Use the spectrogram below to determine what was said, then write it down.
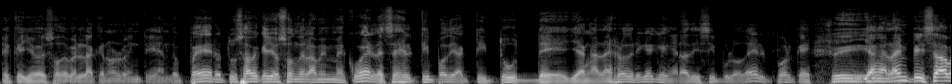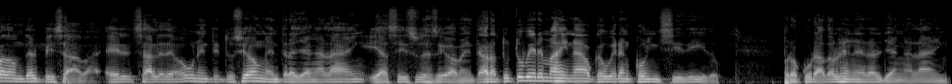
Es que yo eso de verdad que no lo entiendo. Pero tú sabes que ellos son de la misma escuela. Ese es el tipo de actitud de Jean Alain Rodríguez, quien era discípulo de él. Porque Sí. Jean Alain pisaba donde él pisaba. Él sale de una institución, entra a Jean Alain y así sucesivamente. Ahora, tú te hubieras imaginado que hubieran coincidido Procurador General Jean Alain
